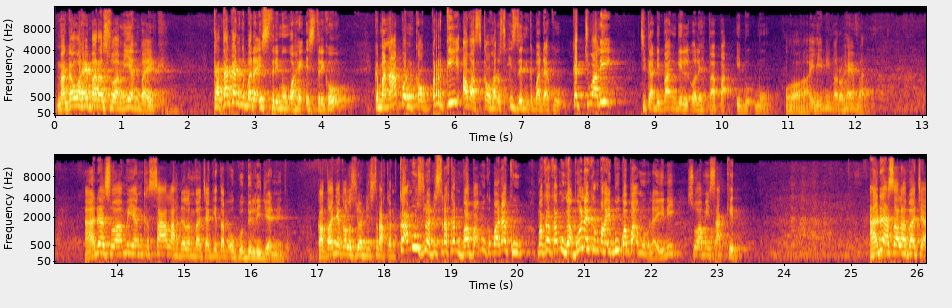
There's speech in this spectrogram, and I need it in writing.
Maka wahai para suami yang baik, katakan kepada istrimu, wahai istriku, ke mana pun kau pergi, awas kau harus izin kepadaku, kecuali jika dipanggil oleh bapak ibumu. Wah ini baru hebat. Ada suami yang kesalah dalam baca kitab Lijan itu. Katanya kalau sudah diserahkan, kamu sudah diserahkan bapakmu kepadaku, maka kamu nggak boleh ke rumah ibu bapakmu. Lah ini suami sakit. Ada salah baca.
